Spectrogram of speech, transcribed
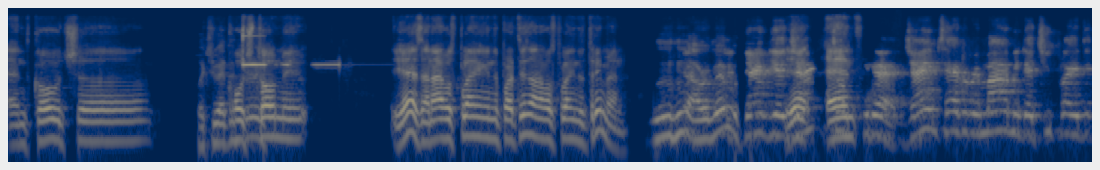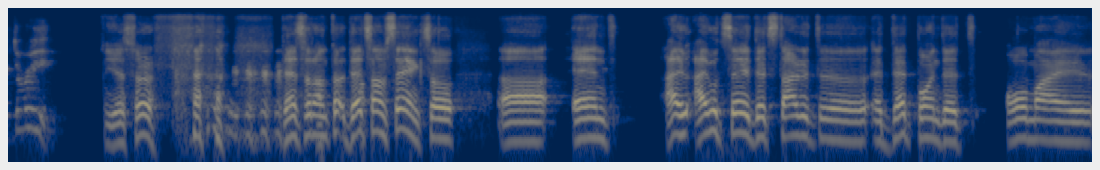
and coach uh, Put you at coach three. told me, yes, and I was playing in the Partizan. I was playing the three men. Mm-hmm, I remember. James, yeah, Yeah, and- me that. James had to remind me that you played the three. Yes, sir. that's what I'm. T- that's what I'm saying. So, uh, and I I would say that started uh, at that point that all my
